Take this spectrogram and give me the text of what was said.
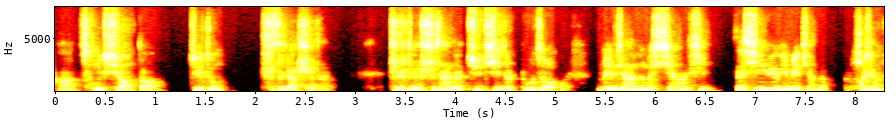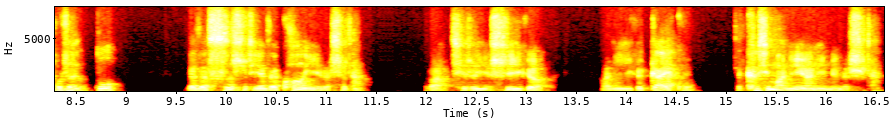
啊，从小到最终十字架试探，只是这个试探的具体的步骤没有讲的那么详细，在新约里面讲的好像不是很多。要在四十天在旷野的试探，对吧？其实也是一个啊一个概括，在克西马尼园里面的试探，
